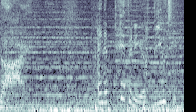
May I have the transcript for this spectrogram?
Die. An epiphany of beauty.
